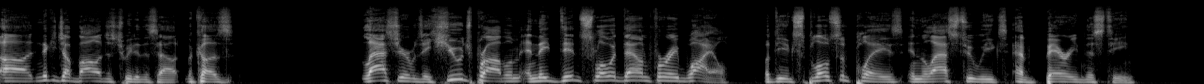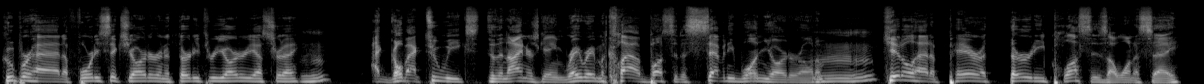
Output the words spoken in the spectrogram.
uh, Nicki Jhabvala just tweeted this out because last year was a huge problem, and they did slow it down for a while. But the explosive plays in the last two weeks have buried this team. Cooper had a 46 yarder and a 33 yarder yesterday. Mm-hmm. I go back two weeks to the Niners game. Ray Ray McCloud busted a 71 yarder on him. Mm-hmm. Kittle had a pair of 30 pluses, I want to say.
